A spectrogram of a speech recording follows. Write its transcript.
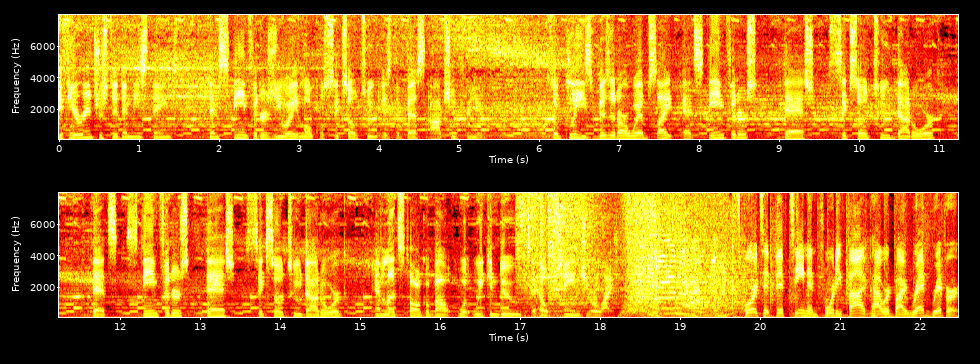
If you're interested in these things, then Steamfitters UA Local 602 is the best option for you. So please visit our website at steamfitters-602.org. That's steamfitters-602.org. And let's talk about what we can do to help change your life. Sports at 15 and 45, powered by Red River.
